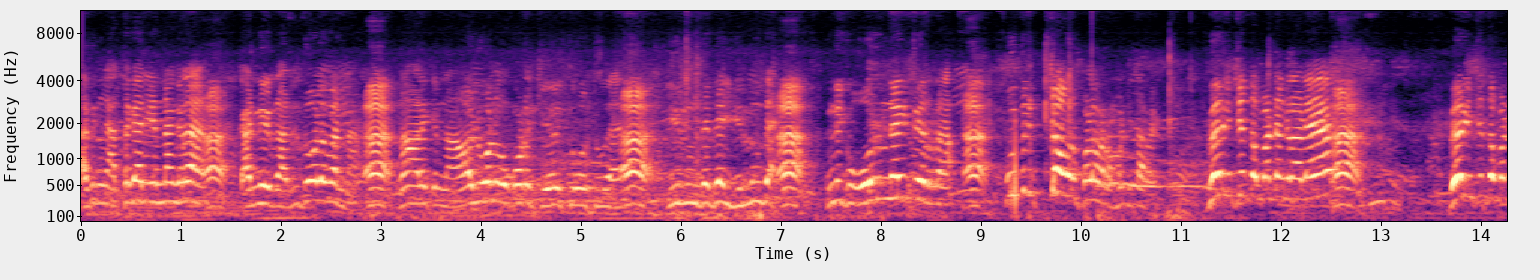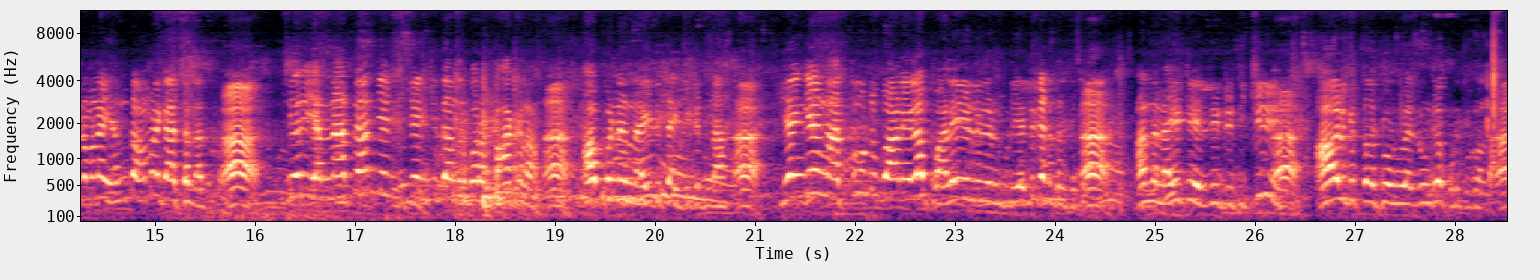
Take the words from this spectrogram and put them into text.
அதுங்க அத்தைக்காரி என்னங்கிற? கண்ணீர் ரெண்டோல வேணா. நாளைக்கு நாலு உழவு கூட சேர்த்து ஓட்டுவேன். இருந்ததே இருந்த. இன்னைக்கு ஒரு நைட் புதுச்சா ஒரு பழம் மட்டும் தரேன். வெறிச்சத்தம் பண்ணங்கிறாளே வெறிச்சத்தம் பண்ணோம்னா எந்த ஆம்பளைக்கு ஆச்சல் அது? சரி என்னத்தான் செஞ்சு செஞ்சு தந்துட்டு போறோம் பார்க்கலாம். அப்படின்னு நைட்டு தச்சுக்கிட்டா எங்க எங்க அத்தை வீட்டு பானையில பழைய எள்ளு இப்படி எள்ளு கிடந்துருக்கு அந்த நைட்டு எள்ளிட்டுச்சு. ஆளுக்கு தச்சோடு எள்ளுண்டே குடிச்சிட்டு வந்தா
